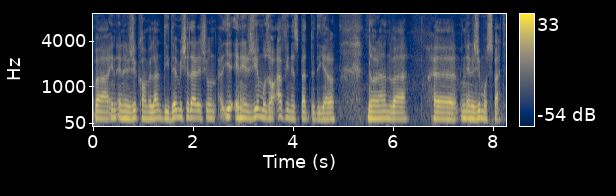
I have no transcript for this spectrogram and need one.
و این انرژی کاملا دیده میشه درشون. یه انرژی مضاعفی نسبت به دیگران دارند و این انرژی مثبت.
